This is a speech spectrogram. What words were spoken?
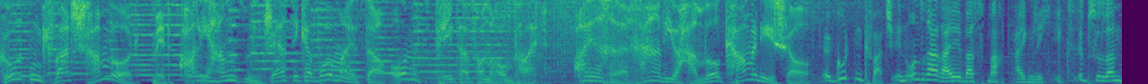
Guten Quatsch Hamburg mit Olli Hansen, Jessica Burmeister und Peter von Rumpold. Eure Radio Hamburg Comedy Show. Guten Quatsch. In unserer Reihe Was macht eigentlich XY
